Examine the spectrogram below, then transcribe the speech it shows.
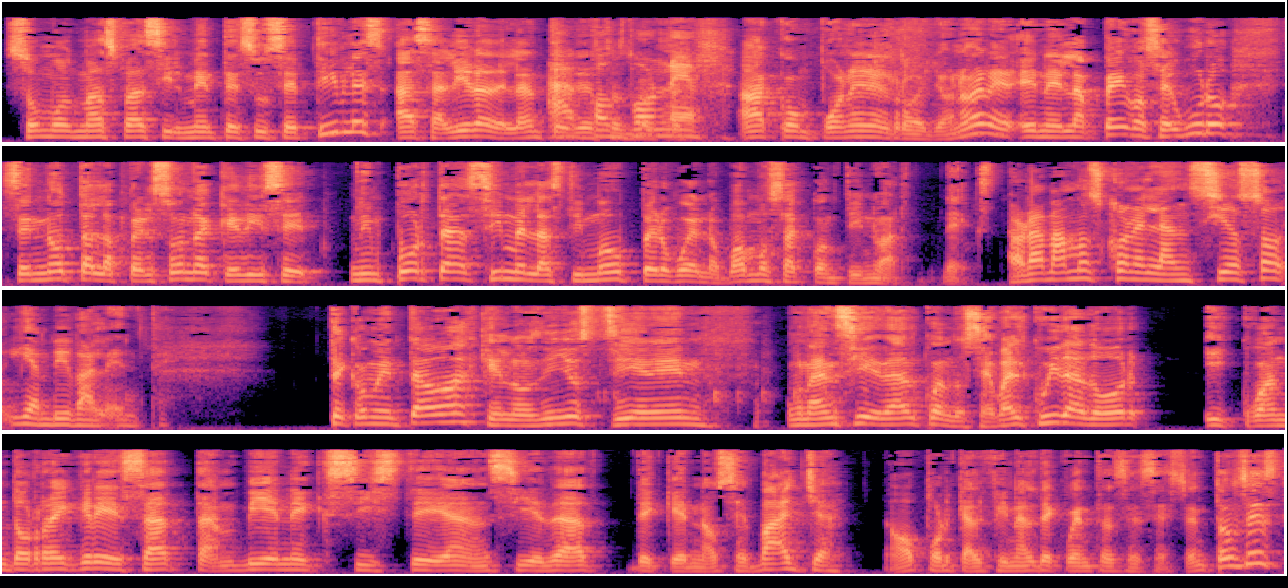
somos más fácilmente susceptibles a salir adelante A de estos componer. golpes, a componer el rollo, ¿no? En el, en el apego seguro se nota la persona que dice, no importa, sí me lastimó, pero bueno, vamos a continuar. Next. Ahora vamos con el ansioso y ambivalente. Te comentaba que los niños tienen una ansiedad cuando se va el cuidador y cuando regresa también existe ansiedad de que no se vaya, ¿no? Porque al final de cuentas es eso. Entonces,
